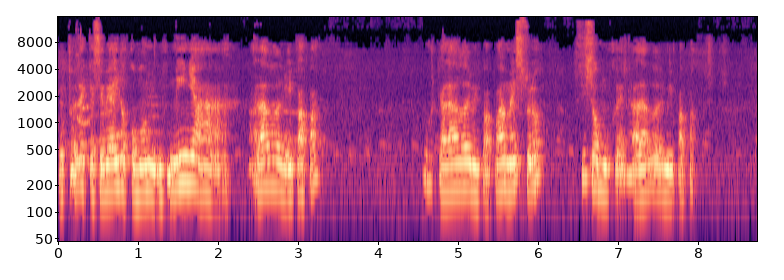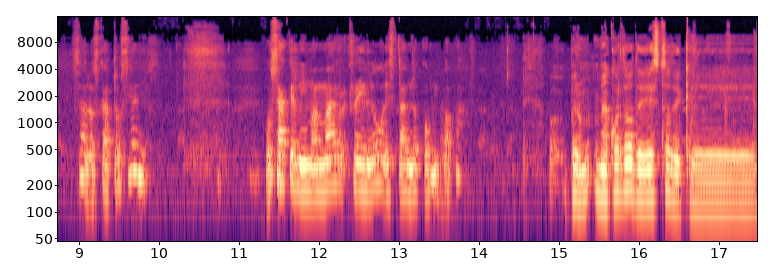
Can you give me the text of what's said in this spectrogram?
después de que se había ido como niña al lado de mi papá, porque al lado de mi papá, maestro, se hizo mujer al lado de mi papá, o sea, a los 14 años. O sea que mi mamá reló estando con mi papá. Pero me acuerdo de esto de que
